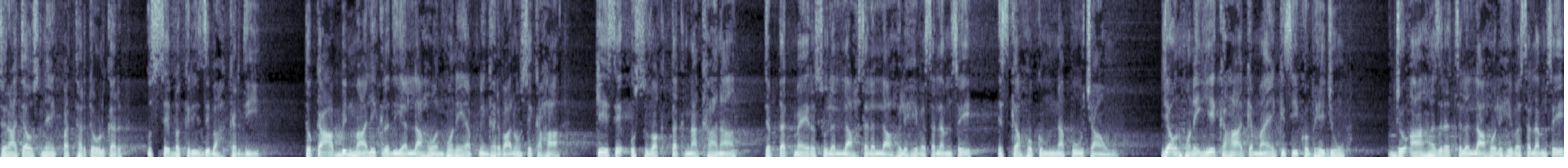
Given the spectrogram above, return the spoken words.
चुनाचा उसने एक पत्थर तोड़कर उससे बकरी जिबाह कर दी। तो काब बिन मालिक रदी अल्लाह उन्होंने अपने घर वालों से कहा कि इसे उस वक्त तक न खाना, जब तक मैं रसूल अल्लाह सल्लल्लाहु अलैहि वसल्लम से इसका हुक्म न पूछाऊं। या उन्होंने ये कहा कि मैं किसी को भेजूं जो आ हज़रत सल्लल्लाहु अलैहि वसल्लम से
